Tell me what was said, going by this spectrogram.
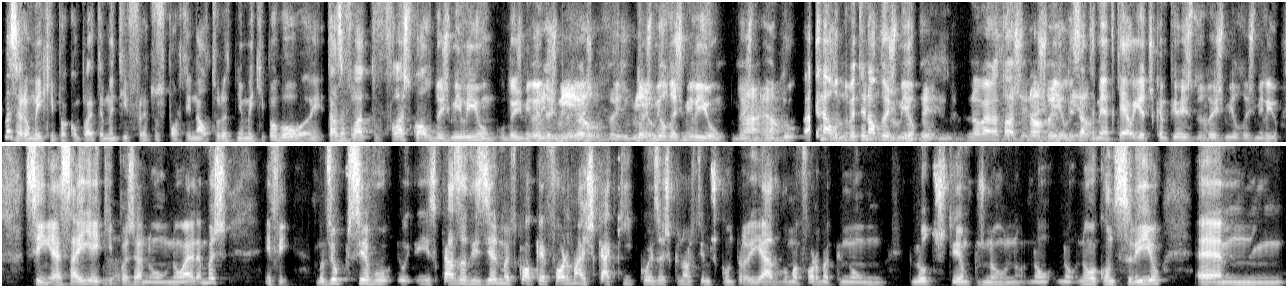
mas era uma equipa completamente diferente. O Sporting na altura tinha uma equipa boa. Estás a falar, tu falaste qual? O 2001, o 2001, 2000, 2002, 2000, 2001. Não, não. Do, ah, não, 99, 2000. 99, 2000, exatamente, que é a Liga dos Campeões de 2000, 2001. Sim, essa aí a equipa já não, não era, mas enfim, mas eu percebo isso que estás a dizer, mas de qualquer forma acho que há aqui coisas que nós temos contrariado de uma forma que, não, que noutros tempos não, não, não, não aconteceriam. Um,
